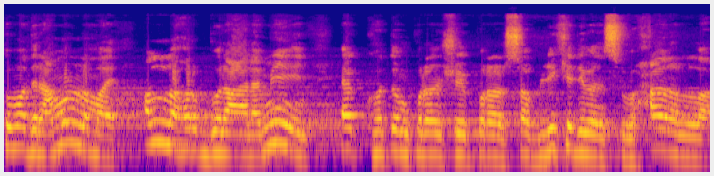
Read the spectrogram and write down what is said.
তোমাদের আমল নামায় আল্লাহ রব্বুল আলমিন এক খতম কোরআন শরীফ পড়ার সব লিখে দেবেন সুহান আল্লাহ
